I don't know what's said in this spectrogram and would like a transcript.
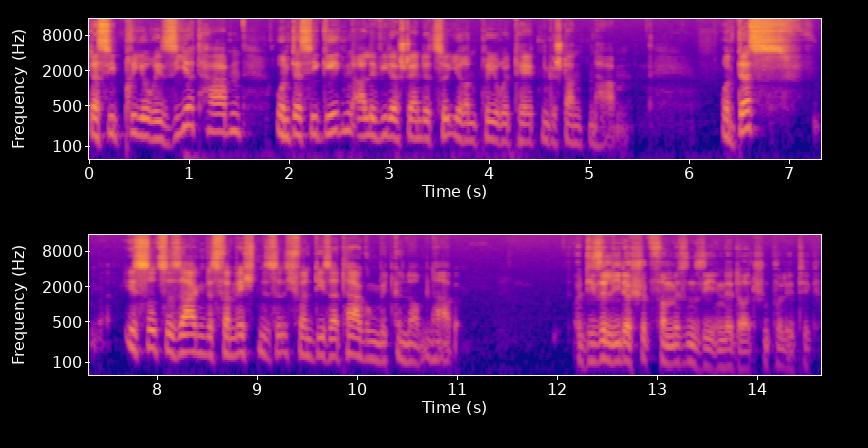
dass sie priorisiert haben und dass sie gegen alle Widerstände zu ihren Prioritäten gestanden haben. Und das ist sozusagen das Vermächtnis, das ich von dieser Tagung mitgenommen habe. Und diese Leadership vermissen Sie in der deutschen Politik?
